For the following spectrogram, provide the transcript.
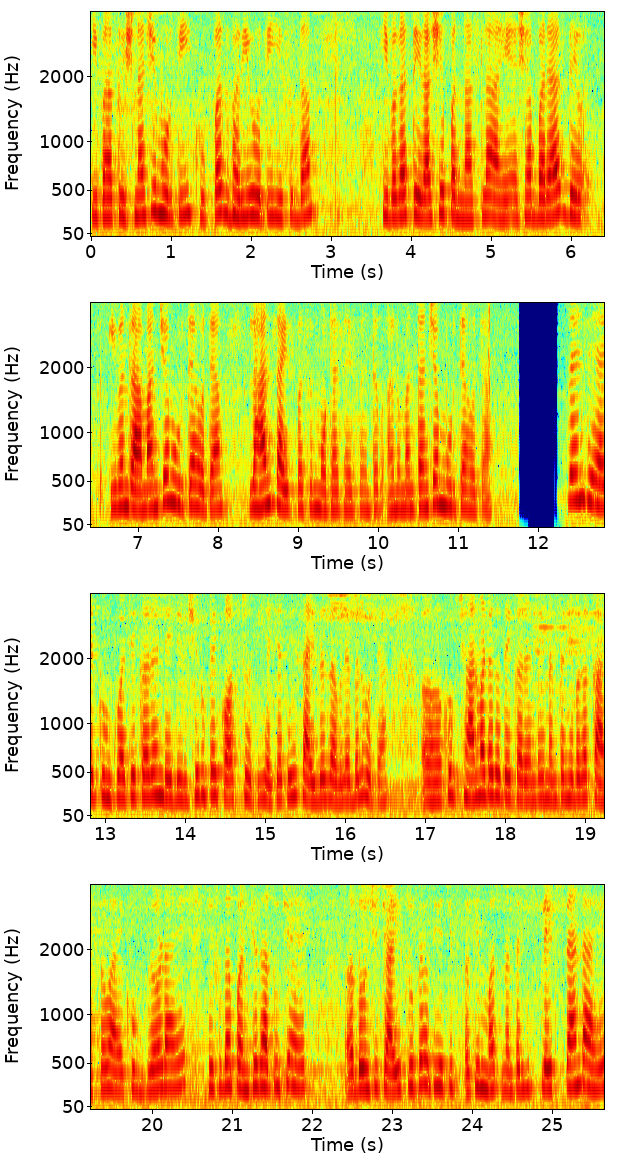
ही पहा कृष्णाची मूर्ती खूपच भरीव होती. ही सुद्धा ही बघा तेराशे पन्नासला आहे. अशा बऱ्याच देव इवन रामांच्या मूर्त्या होत्या लहान साईजपासून मोठ्या साईजपर्यंत हनुमंतांच्या मूर्त्या होत्या. फ्रेंड्स हे आहेत कुंकवाचे करंडे दीडशे रुपये कॉस्ट होती ह्याच्यातही साईजेस अवेलेबल होत्या. खूप छान वाटत होते करंडे नंतर हे बघा कासव आहे खूप जड आहे. हे सुद्धा पंचधातूचे आहेत. दोनशे चाळीस रुपये होती याची किंमत. नंतर ही प्लेट स्टँड आहे.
